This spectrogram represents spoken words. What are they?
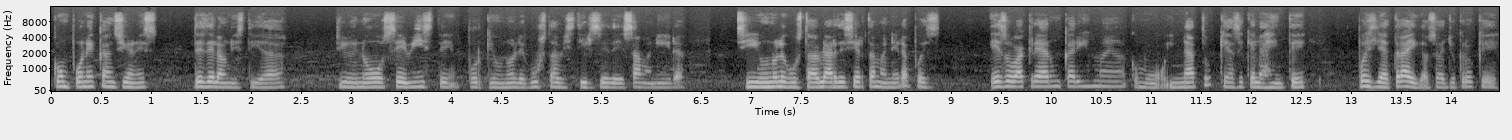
compone canciones desde la honestidad, si uno se viste porque uno le gusta vestirse de esa manera, si uno le gusta hablar de cierta manera, pues eso va a crear un carisma como innato que hace que la gente pues le atraiga. O sea, yo creo que,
